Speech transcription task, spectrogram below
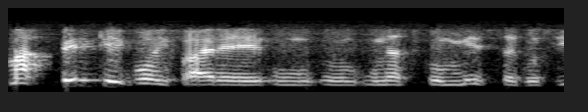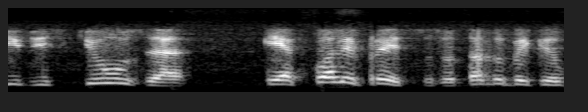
ma perché poi fare un, una scommessa così rischiosa e e a quale prezzo? Soltanto perché,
